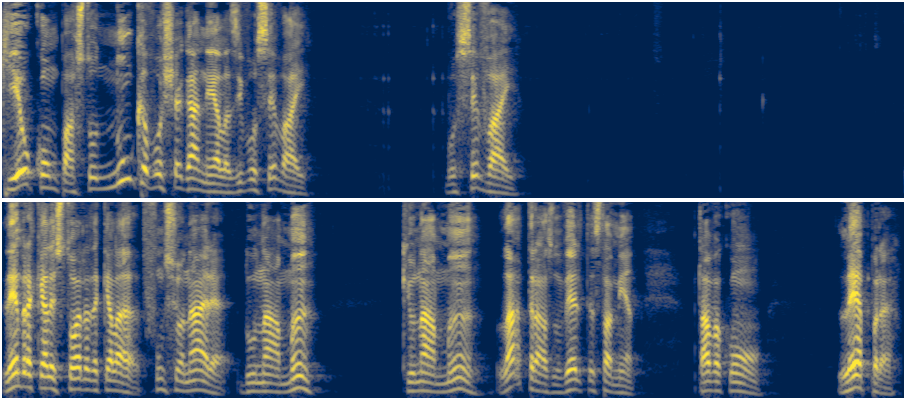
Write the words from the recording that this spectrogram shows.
que eu, como pastor, nunca vou chegar nelas e você vai. Você vai. Lembra aquela história daquela funcionária do Naamã? Que o Naamã, lá atrás, no Velho Testamento, estava com lepra,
